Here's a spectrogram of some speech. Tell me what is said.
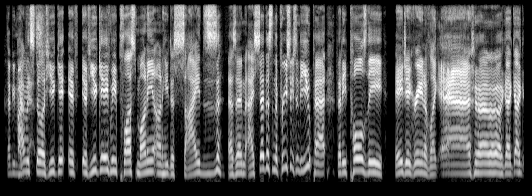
Ah. That'd be my I would guess. still if you get if if you gave me plus money on he decides as in I said this in the preseason to you Pat that he pulls the AJ Green of like eh,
